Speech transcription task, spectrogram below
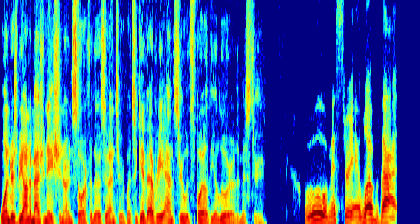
Wonders beyond imagination are in store for those who enter, but to give every answer would spoil the allure of the mystery. Ooh, mystery. I love that.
